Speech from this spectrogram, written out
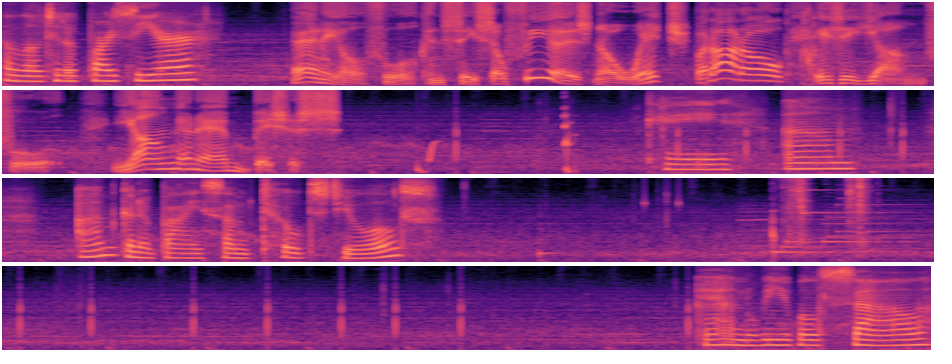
Hello to the Farseer. Any old fool can see Sophia is no witch, but Otto is a young fool. Young and ambitious. Okay, um, I'm gonna buy some toadstools. And we will sell...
